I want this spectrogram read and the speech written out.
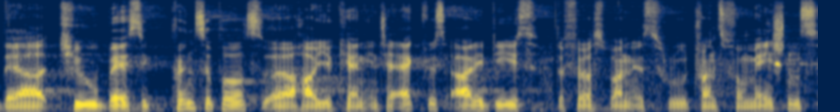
There are two basic principles uh, how you can interact with RDDs. The first one is through transformations.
